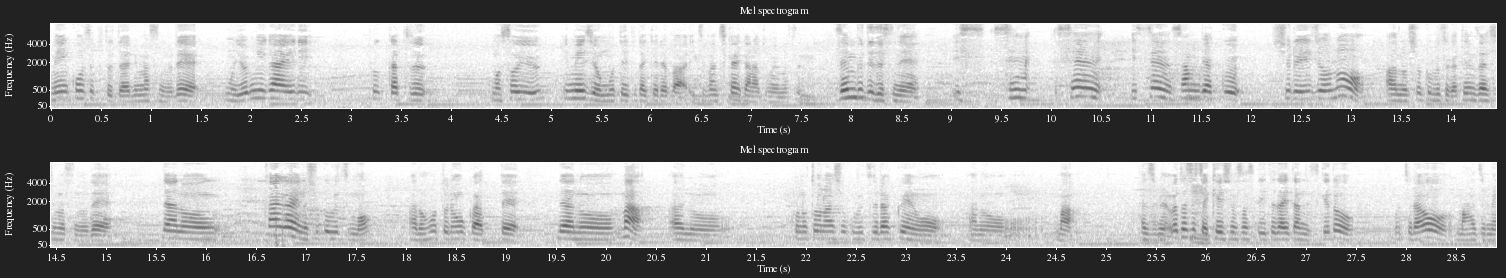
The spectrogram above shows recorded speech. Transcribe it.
メインコンセプトでありますのでもうよみがえり復活まあ、そういうイメージを持っていただければ一番近いかなと思います、うん、全部でですね1300種類以上のあの植物が点在しますのでであの海外の植物もあの本当に多くあってであのまああのこの東南植物楽園をあのまあ始め私たちは継承させていただいたんですけどこちらを、まあ、初め、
